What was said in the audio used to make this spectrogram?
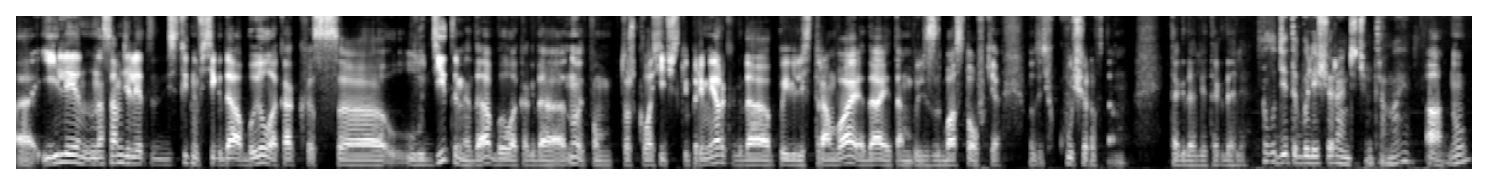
Э, или на самом деле это действительно всегда было, как с э, лудитами, да, было, когда, ну, это, по-моему, тоже классический пример, когда появились трамваи, да, и там были забастовки вот этих кучеров там и так далее, и так далее. Лудиты были еще раньше, чем трамваи. А, ну,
